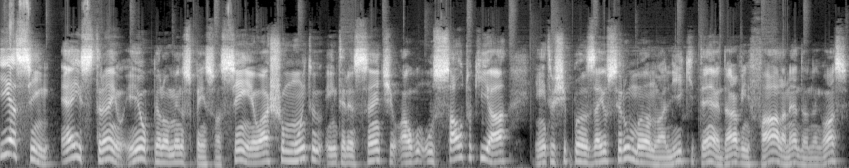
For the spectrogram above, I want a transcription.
E assim, é estranho, eu pelo menos penso assim, eu acho muito interessante algo, o salto que há entre o chimpanzé e o ser humano, ali que tem, Darwin fala, né, do negócio,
